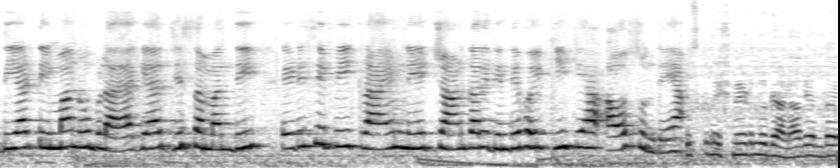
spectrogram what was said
ਦੀਆਂ ਟੀਮਾਂ ਨੂੰ ਬੁਲਾਇਆ ਗਿਆ, ਜਿਸ ਸੰਬੰਧੀ ਏਡੀਸੀਪੀ ਕ੍ਰਾਈਮ ਨੇ ਜਾਣਕਾਰੀ ਦਿੰਦੇ ਹੋਏ ਕੀ ਕਿਹਾ, ਆਓ ਸੁਣਦੇ ਹਾਂ। ਪੁਲਿਸ ਕਮਿਸ਼ਨਰੇਟ ਲੁਧਿਆਣਾ ਦੇ ਅੰਦਰ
